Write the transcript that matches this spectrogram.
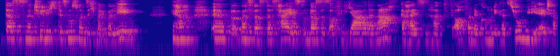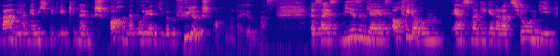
das ist natürlich, das muss man sich mal überlegen. Ja, äh, was, was das heißt und was das auch für die Jahre danach geheißen hat. Auch von der Kommunikation, wie die Eltern waren. Die haben ja nicht mit ihren Kindern gesprochen. Da wurde ja nicht über Gefühle gesprochen oder irgendwas. Das heißt, wir sind ja jetzt auch wiederum erstmal die Generation, die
